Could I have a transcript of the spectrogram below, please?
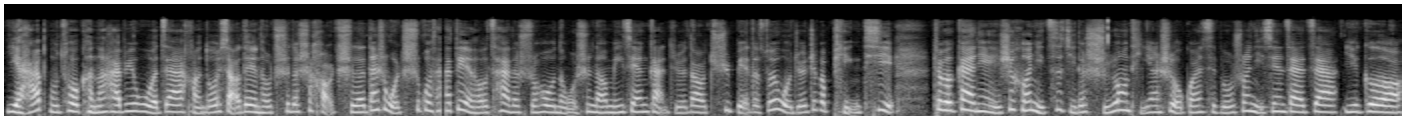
也还不错，可能还比我在很多小店里头吃的是好吃的。但是我吃过他店里头菜的时候呢，我是能明显感觉到区别的。所以我觉得这个平替这个概念也是和你自己的使用体验是有关系。比如说你现在在一个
